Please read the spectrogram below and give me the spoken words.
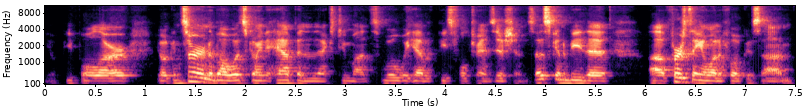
you know, people are you know, concerned about what's going to happen in the next two months. Will we have a peaceful transition? So that's going to be the uh, first thing I want to focus on.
